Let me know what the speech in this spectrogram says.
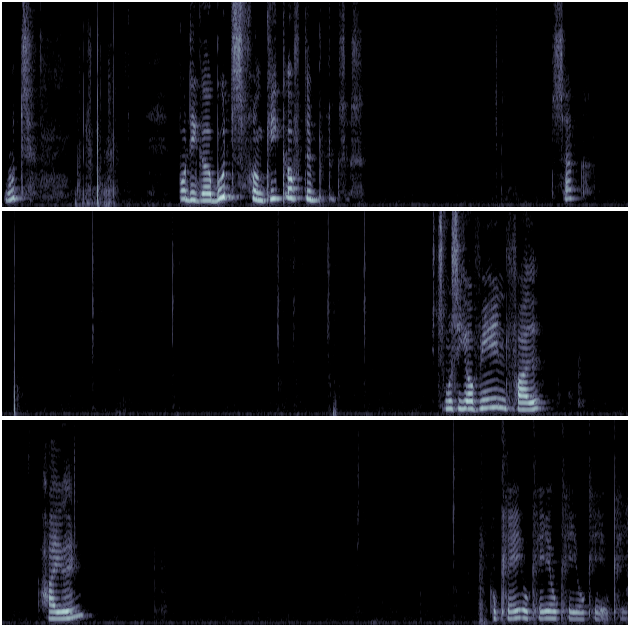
Gut. Bodiger Boots von Kick of the Blues. Zack. Jetzt muss ich auf jeden Fall heilen. Okay, okay, okay, okay, okay.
